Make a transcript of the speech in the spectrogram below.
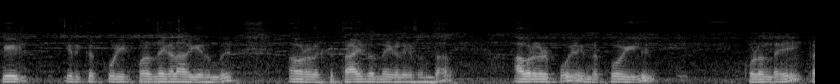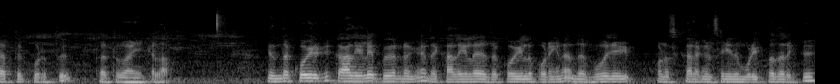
கீழ் இருக்கக்கூடிய குழந்தைகளாக இருந்து அவர்களுக்கு தாய் தந்தைகள் இருந்தால் அவர்கள் போய் இந்த கோயிலில் குழந்தையை தத்து கொடுத்து தத்து வாங்கிக்கலாம். இந்த கோயிலுக்கு காலையிலே போயிடணுங்க இந்த காலையில் இந்த கோயிலில் போனீங்கன்னா இந்த பூஜை புனஸ்காரங்கள் செய்து முடிப்பதற்கு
